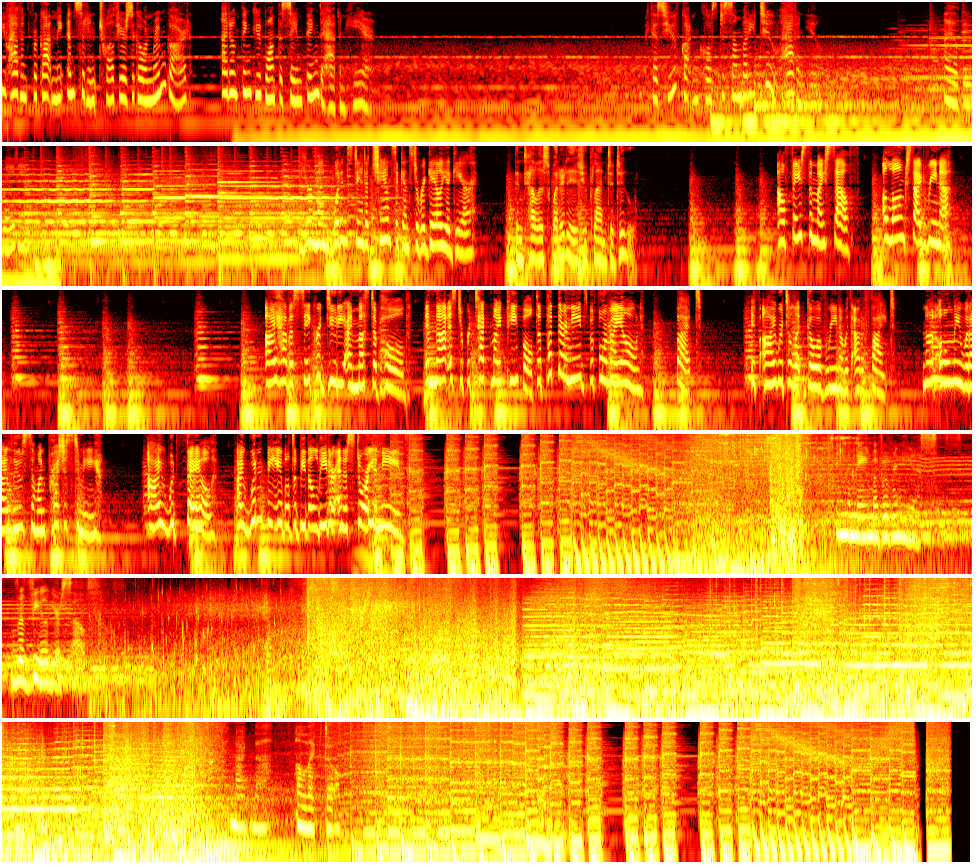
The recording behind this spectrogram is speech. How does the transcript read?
You haven't forgotten the incident 12 years ago in Rimgarde. I don't think you'd want the same thing to happen here. Because you've gotten close to somebody too, haven't you? I'll be waiting. Your men wouldn't stand a chance against a regalia gear. Then tell us what it is you plan to do. I'll face them myself, alongside Rena. I have a sacred duty I must uphold, and that is to protect my people, to put their needs before my own. But if I were to let go of Rena without a fight, not only would I lose someone precious to me, I would fail. I wouldn't be able to be the leader Enastoria needs. In the name of Arrhenius, reveal yourself. Electo.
